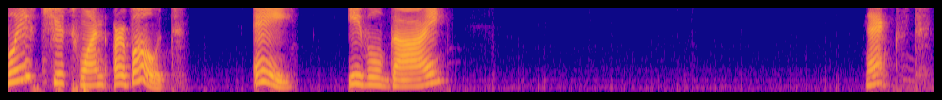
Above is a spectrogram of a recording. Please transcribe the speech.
Please choose one or vote. A. Evil guy. Next.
